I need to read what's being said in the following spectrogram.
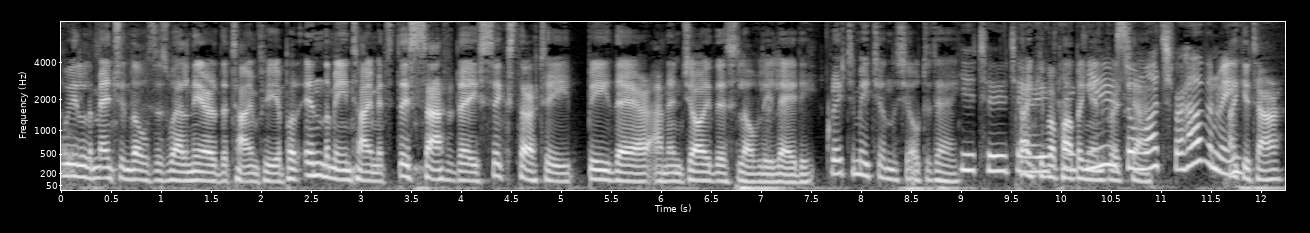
we'll mention those as well near the time for you. But in the meantime, it's this Saturday, six thirty. Be there and enjoy this lovely lady. Great to meet you on the show today. You too, Jerry. Thank you for popping Thank in you for a so chat. much for having me. Thank you, Tara.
